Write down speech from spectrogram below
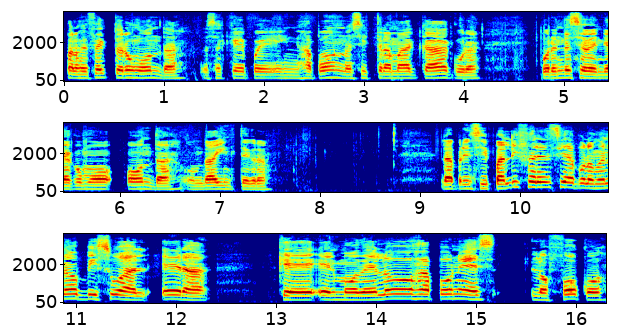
para los efectos era un Honda, o que pues, en Japón no existe la marca Acura, por ende se vendía como Honda, Honda íntegra. La principal diferencia, por lo menos visual, era que el modelo japonés, los focos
